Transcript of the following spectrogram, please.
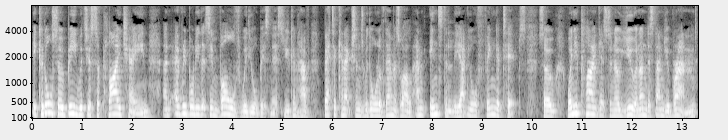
it could also be with your supply chain and everybody that's involved with your business. You can have better connections with all of them as well and instantly at your fingertips. So, when your client gets to know you and understand your brand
